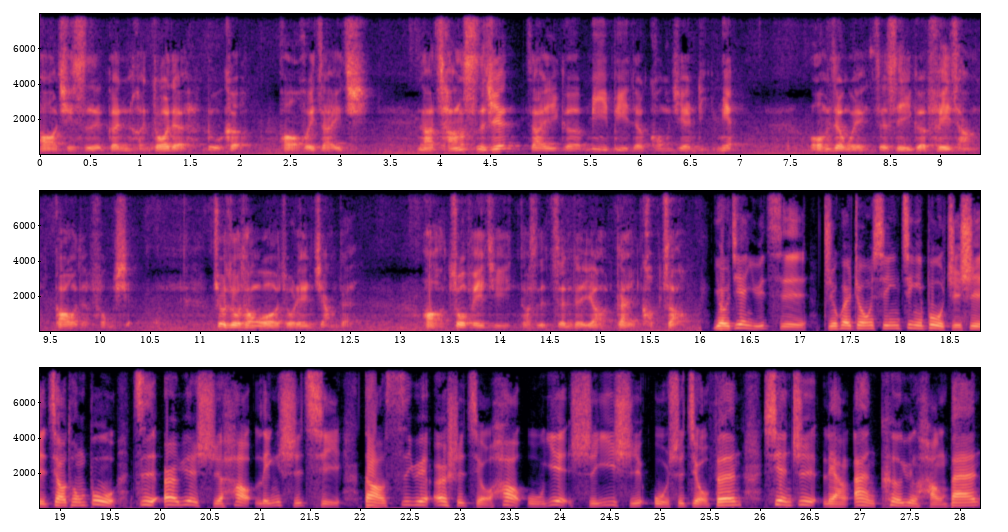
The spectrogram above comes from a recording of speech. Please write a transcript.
哦，其实跟很多的陆客哦会在一起，那长时间在一个密闭的空间里面，我们认为这是一个非常高的风险，就如同我昨天讲的，哦，坐飞机倒是真的要戴口罩。有鉴于此，指挥中心进一步指示交通部，自二月十号零时起到四月二十九号午夜十一时五十九分，限制两岸客运航班。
